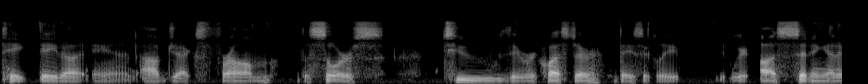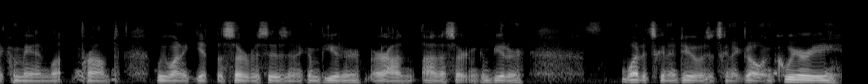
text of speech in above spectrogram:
take data and objects from the source to the requester. Basically, we're us sitting at a command prompt. We want to get the services in a computer or on, on a certain computer. What it's going to do is it's going to go and query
